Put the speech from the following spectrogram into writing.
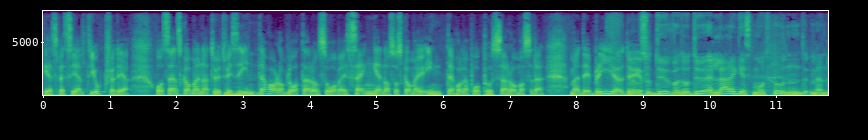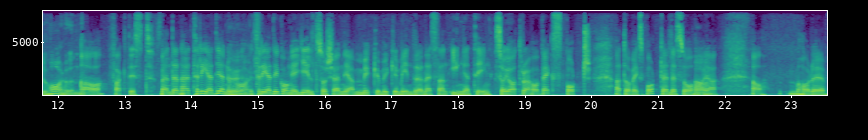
är speciellt gjort för det. Och sen ska man naturligtvis Mm. inte ha dem, låta dem sova i sängen och så ska man ju inte hålla på och pussa dem och sådär. Men det blir ju... Det är ju Men, så du, vadå, du är allergisk mot hund, men du har hund? Ja, faktiskt. Men den här tredje nu, Jaha. tredje gången gilt så känner jag mycket, mycket mindre, nästan ingenting. Så jag tror jag har växt bort, att det har växt bort eller så har Ja. jag, ja, har det,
